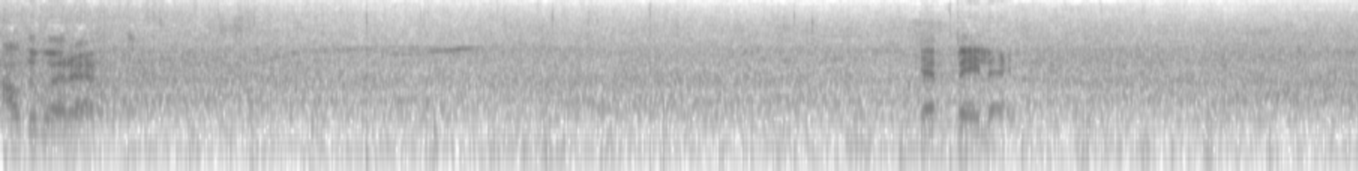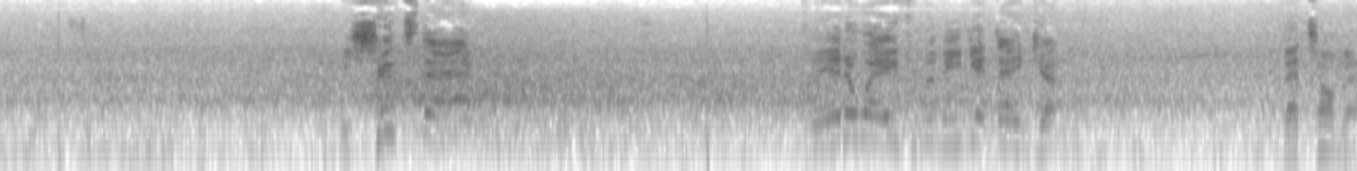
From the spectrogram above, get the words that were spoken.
Alderweireld. Dembele. He shoots there. Cleared away from immediate danger. Vertonghen.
